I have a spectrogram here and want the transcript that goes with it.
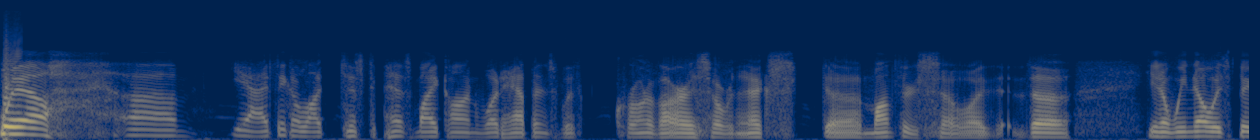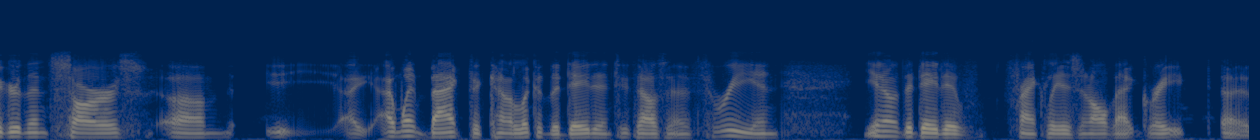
Well, um, yeah, I think a lot just depends, Mike, on what happens with coronavirus over the next uh, month or so. Uh, the, you know, we know it's bigger than SARS. Um, I, I went back to kind of look at the data in 2003, and you know, the data, frankly, isn't all that great uh,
